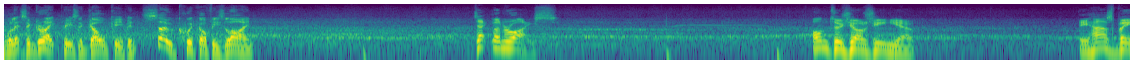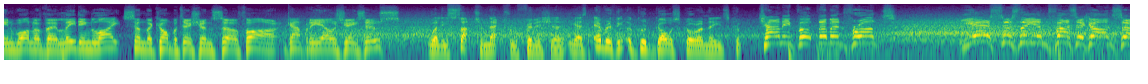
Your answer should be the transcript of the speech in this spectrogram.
Well, it's a great piece of goalkeeping. So quick off his line. Declan Rice. On to Jorginho. He has been one of the leading lights in the competition so far, Gabriel Jesus. Well, he's such a natural finisher. He has everything a good goal scorer needs. Can he put them in front? Yes is the emphatic answer.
